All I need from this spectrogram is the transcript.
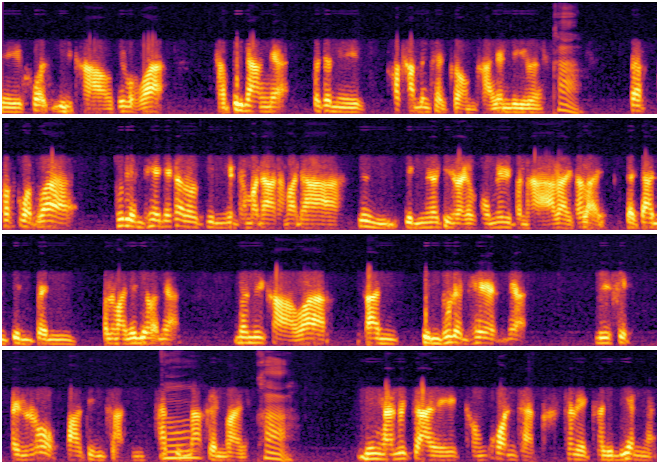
มีโฆษมีข่าวที่บอกว่าแถวปีนังเนี่ยก็จะมีเขาทำเป็นใส่กล่องขายยันดีเลยค่ะ แต่ปรากฏว่า ทุเรียนเทศเนี่ยถ้าเรากินกันธรรมดาธรรมดา ซึ่งกินเนื้อกินอะไรก็คงไม่มีปัญหาอะไรเท่าไหร่ แต่การกินเป็นปริมาณเยอะๆเนี่ย มันมีข่าวว่าการกินทุเรียนเทศเนี่ย มีสิทธิ์เป็นโรคปาร์กินสันถ้ากินอ๋อมากเกินไปค่ะ มีงานวิจัยของคนแถบทะเลแคริบเบียนเนี่ย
